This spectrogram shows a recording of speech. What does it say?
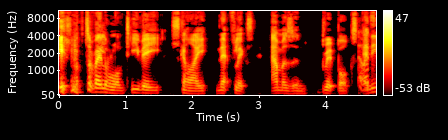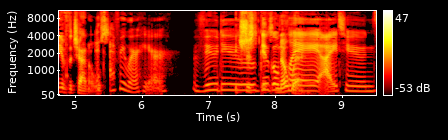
is not available on TV, Sky, Netflix, Amazon, BritBox, Oh, any of the channels. It's everywhere here. Vudu, It's just- Google. Play, iTunes.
